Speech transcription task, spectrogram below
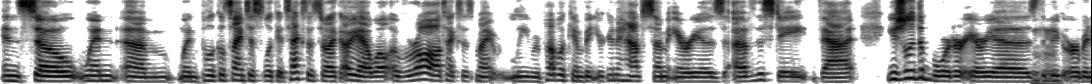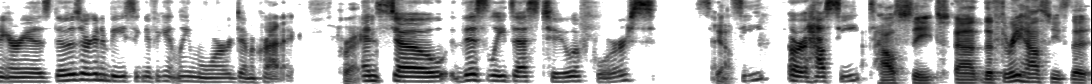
And so when um, when political scientists look at Texas, they're like, oh yeah, well overall Texas might lean Republican, but you're going to have some areas of the state that usually the border areas, mm-hmm. the big urban areas, those are going to be significantly more Democratic. Correct. And so this leads us to, of course, Senate yeah. seat or House seat. House seats. Uh, the three House seats that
